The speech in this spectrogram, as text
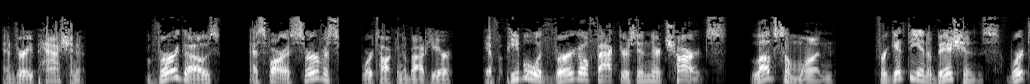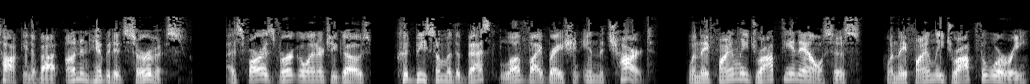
and very passionate. Virgos, as far as service we're talking about here, if people with Virgo factors in their charts love someone, forget the inhibitions. We're talking about uninhibited service. As far as Virgo energy goes, could be some of the best love vibration in the chart. When they finally drop the analysis, when they finally drop the worry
